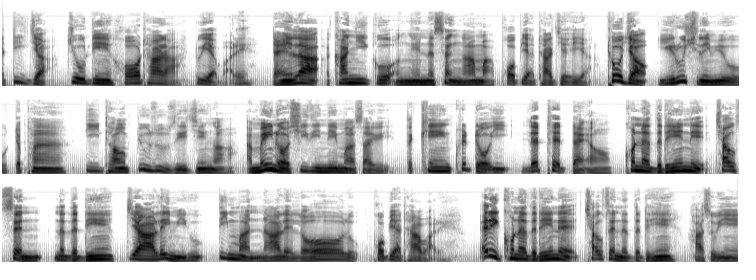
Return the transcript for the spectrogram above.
အတိအကျကြိုတင်ဟောထားတာတွေ့ရပါတယ်။ဒံယေလအခန်းကြီး9အငယ်25မှာဖော်ပြထားချက်အရထို့ကြောင့်ယေရုရှလင်မြို့ကိုတဖန်တီထောင်ပြုစုစေခြင်းကအမိန်တော်ရှိသည့်နေ့မှစ၍သခင်ခရစ်တော်၏လက်ထက်တိုင်အောင်ခုနှစ်သတင်းနှင့်62သတင်းကြာလိမ့်မည်ဟုတိမှတ်နားလေလောလို့ဖော်ပြထားပါတယ် အဲ့ဒီခုနှစ်သတင်းနဲ့62သတင်းဟာဆိုရင်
